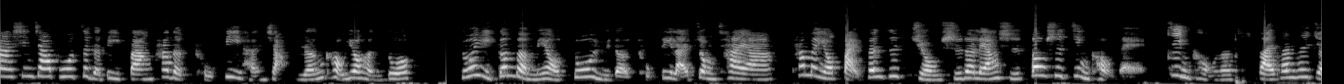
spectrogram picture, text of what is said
啊，新加坡这个地方它的土地很小，人口又很多，所以根本没有多余的土地来种菜啊。他们有百分之九十的粮食都是进口的诶。进口的百分之九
